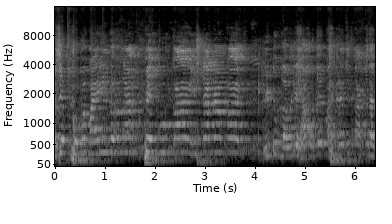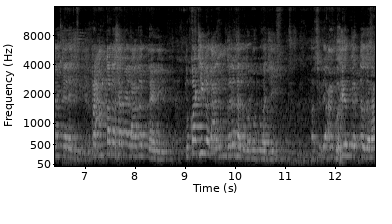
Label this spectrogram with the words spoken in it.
असे फोटो फायरिंग करून ना फेसबुक काय इंस्टाग्राम काय युट्यूबला म्हणजे ह्या उदय करायची ताकद आम्ही करायची. पण आमका तसा काय लागत नाही. तुका ठीक आहे अजून गरज आहे तुका फोटोची. असं ते आम्ही भजन करतो जरा.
